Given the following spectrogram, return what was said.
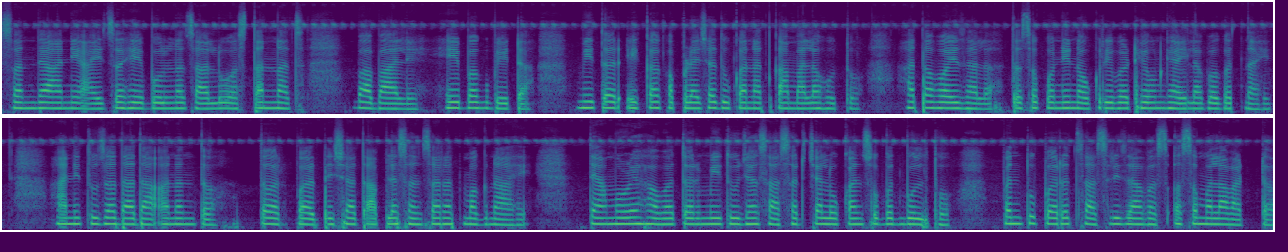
संध्या आणि आईचं हे बोलणं चालू असतानाच बाबा आले. हे बघ बेटा, मी तर एका कपड्याच्या दुकानात कामाला होतो. आता वय झालं तसं कोणी नोकरीवर ठेवून घ्यायला बघत नाहीत आणि तुझा दादा अनंत तर परदेशात आपल्या संसारात मग्न आहे. त्यामुळे हवं तर मी तुझ्या सासरच्या लोकांसोबत बोलतो. पण तू परत सासरी जावंस असं मला वाटतं.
